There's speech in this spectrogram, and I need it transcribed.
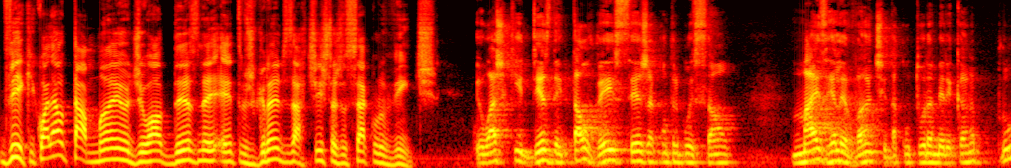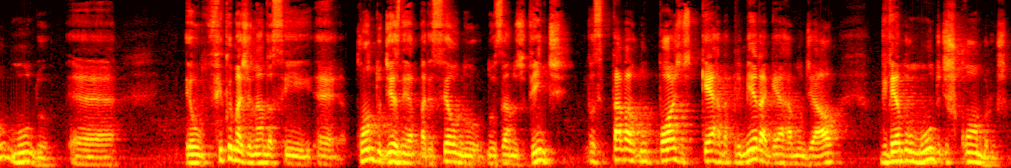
Vicky, qual é o tamanho de Walt Disney entre os grandes artistas do século XX? Eu acho que Disney talvez seja a contribuição mais relevante da cultura americana para o mundo. É, eu fico imaginando assim, é, quando Disney apareceu no, nos anos 20, você estava no pós-guerra da Primeira Guerra Mundial, vivendo um mundo de escombros,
